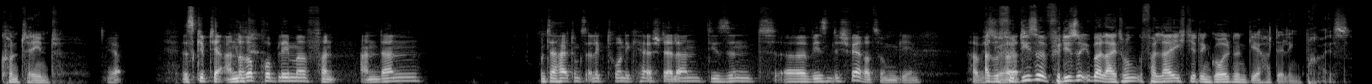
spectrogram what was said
contained. Ja. Es gibt ja andere Probleme von anderen Unterhaltungselektronikherstellern, die sind äh, wesentlich schwerer zu umgehen. Ich also gehört. für diese für diese Überleitung verleihe ich dir den goldenen Gerhard Delling Preis.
